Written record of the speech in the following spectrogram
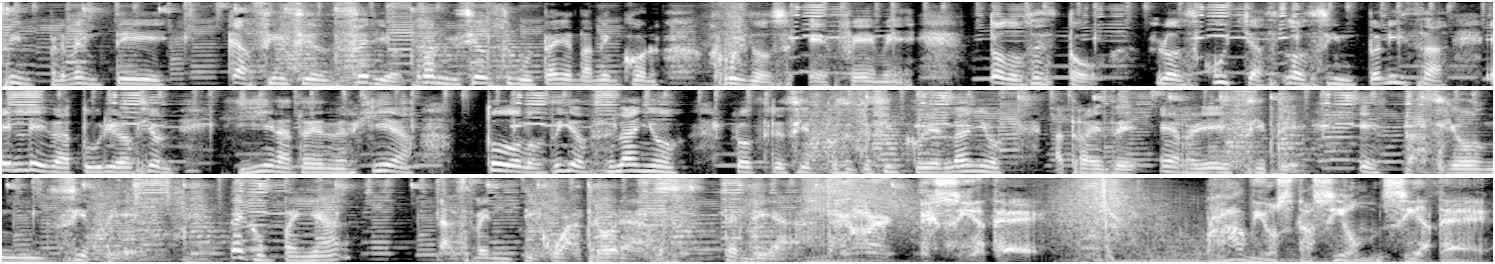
simplemente casi si en serio, transmisión simultánea también con Ruidos FM. Todo esto lo escuchas, lo sintoniza, eleva tu vibración, llénate de energía todos los días del año, los 375 días del año, a través de RE7, Estación 7. Te acompaña las 24 horas del día. R7. Radio Estación 7.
